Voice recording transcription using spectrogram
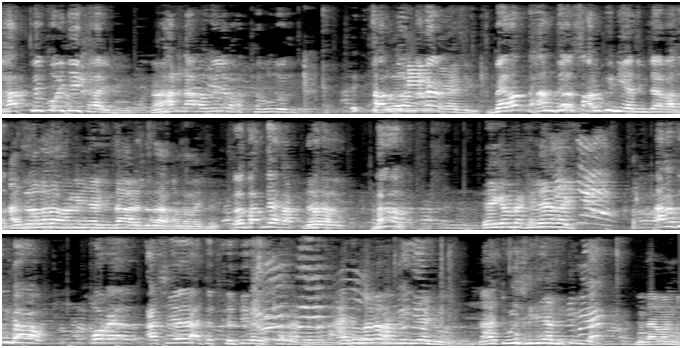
ভাত তুই কই দিয়ে খাইব? ভাত না ভাবিলে ভাত খাব কই থেকে? চাল তো মানে বেহত ধান দিয়ে চাল কি আনিম যায় বাজার বাদ দে হাট বেরাও বেরাও এই গেমটা খেলে যাই আরে তুমি বেরাও পরে আসিয়ে আজ খেলতে যাই আই তো ভাঙি নিয়ে আসব না তুই সিরিয়াস তুই যা তুই যাবার না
